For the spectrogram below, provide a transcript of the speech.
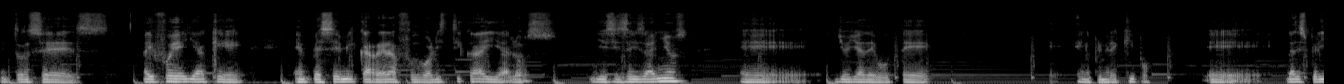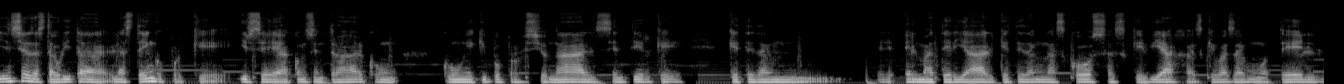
Entonces, ahí fue ya que empecé mi carrera futbolística y a los 16 años eh, yo ya debuté en el primer equipo. Eh, las experiencias hasta ahorita las tengo porque irse a concentrar con, un equipo profesional, sentir que, que te dan el, material, que te dan las cosas, que viajas, que vas a un hotel,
